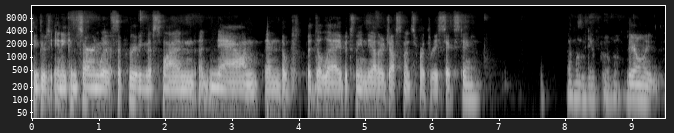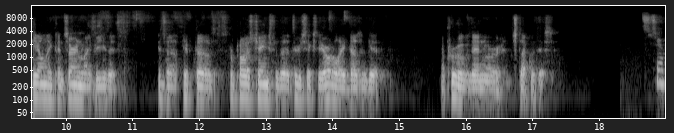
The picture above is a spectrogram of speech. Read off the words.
Think there's any concern with approving this one uh, now and then the, the delay between the other adjustments for three sixty? I move the approval. The only, the only concern might be that if the, if the proposed change for the three sixty overlay doesn't get approved, then we're stuck with this. It's true.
